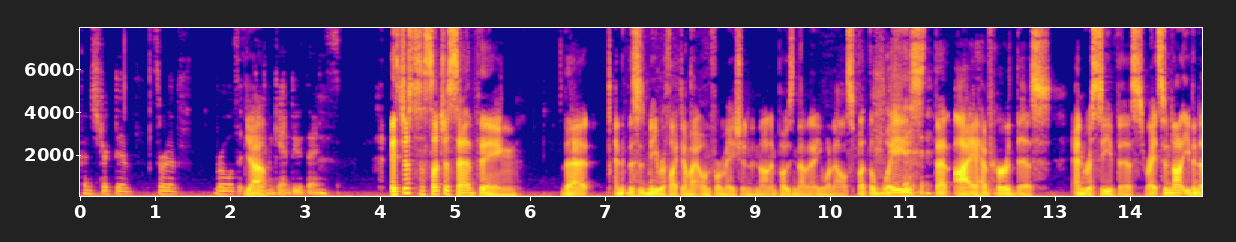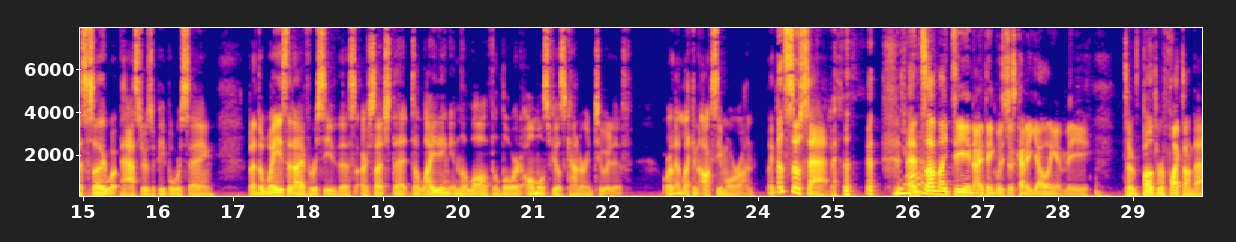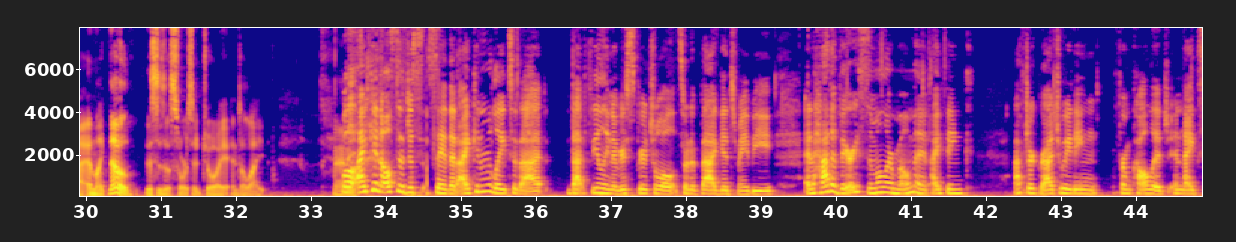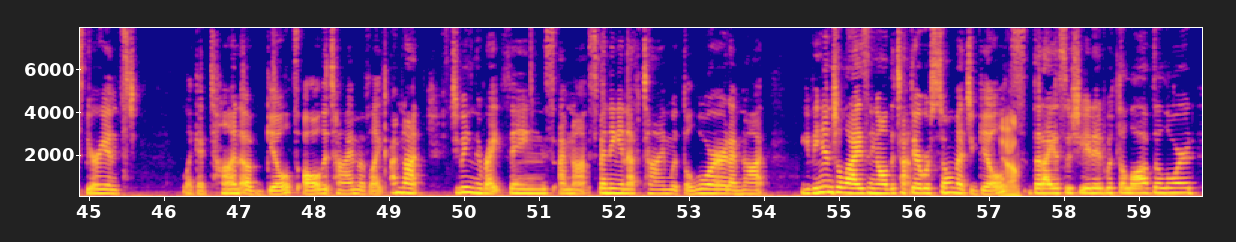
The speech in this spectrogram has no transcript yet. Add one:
constrictive sort of rules that yeah. you can and can't do things. It's just such a sad thing that and this is me reflecting on my own formation and not imposing that on anyone else, but the ways that I have heard this and received this, right? So not even necessarily what pastors or people were saying, but the ways that I've received this are such that delighting in the law of the Lord almost feels counterintuitive or like an oxymoron. Like that's so sad. yeah. And Psalm 19 I think was just kind of yelling at me to both reflect on that and like, no, this is a source of joy and delight. Well, I can also just say that I can relate to that that feeling of your spiritual sort of baggage maybe and had a very similar moment I think after graduating from college and I experienced like a ton of guilt all the time of like I'm not doing the right things, I'm not spending enough time with the Lord, I'm not evangelizing all the time. There was so much guilt yeah. that I associated with the law of the Lord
